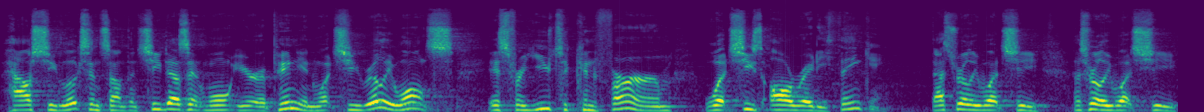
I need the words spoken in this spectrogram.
how she looks in something, she doesn't want your opinion. What she really wants is for you to confirm what she's already thinking. That's really what she. That's really what she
